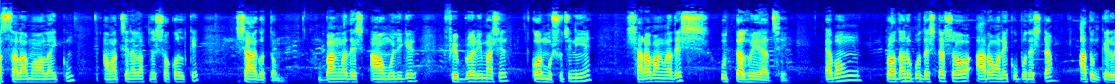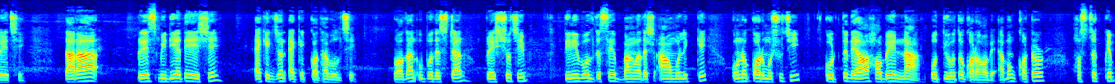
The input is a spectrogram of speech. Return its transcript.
আসসালামু আলাইকুম। আমার চ্যানেল আপনাদের সকলকে স্বাগতম। বাংলাদেশ আওয়ামী লীগের ফেব্রুয়ারি মাসের কর্মসূচি নিয়ে সারা বাংলাদেশ উত্তাল হয়ে আছে এবং প্রধান উপদেষ্টা সহ আরও অনেক উপদেষ্টা আতঙ্কে রয়েছে। তারা প্রেস মিডিয়াতে এসে এক একজন এক এক কথা বলছে। প্রধান উপদেষ্টার প্রেস সচিব, তিনি বলতেছে, বাংলাদেশ আওয়ামী লীগকে কোনো কর্মসূচি করতে দেওয়া হবে না, প্রতিহত করা হবে এবং কঠোর হস্তক্ষেপ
